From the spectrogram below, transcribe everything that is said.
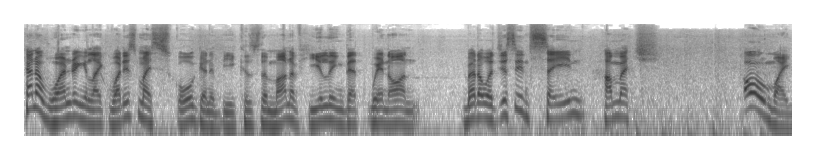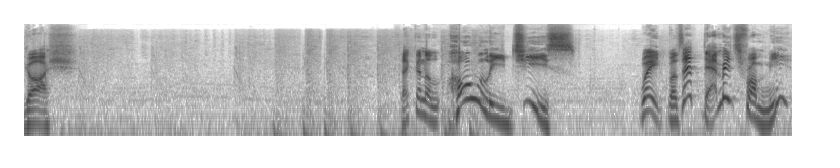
Kind of wondering, like, what is my score going to be? Because the amount of healing that went on but it was just insane how much... Oh my gosh. Is that gonna... Holy jeez. Wait, was that damage from me?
